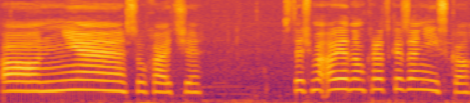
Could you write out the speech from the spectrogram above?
O nie, słuchajcie. Jesteśmy o jedną kratkę za nisko.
